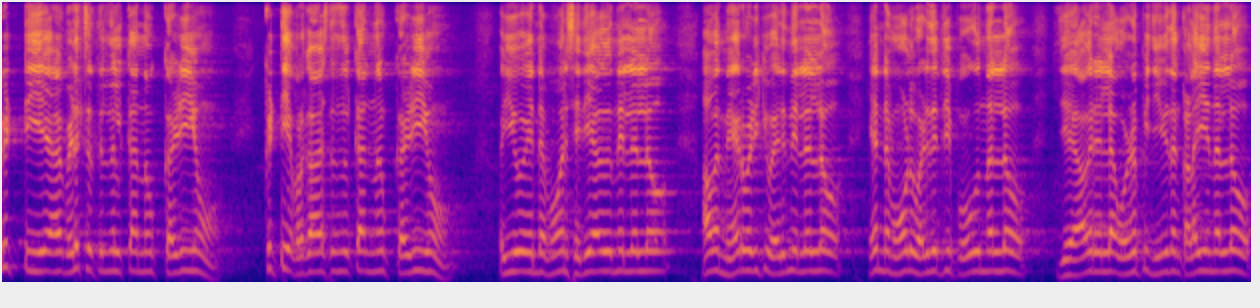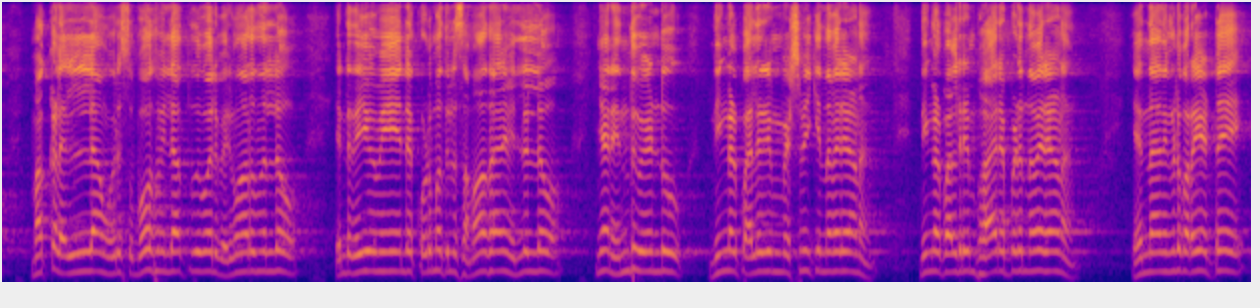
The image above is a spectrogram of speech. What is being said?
കിട്ടിയ വെളിച്ചത്തിൽ നിൽക്കാൻ നമുക്ക് കഴിയുമോ? കിട്ടിയ പ്രകാശത്തിൽ നിൽക്കാൻ നമുക്ക് കഴിയുമോ? അയ്യോ എന്റെ മോൻ ശരിയാകുന്നില്ലല്ലോ. അവൻ നേർവഴിക്ക് വരുന്നില്ലല്ലോ. എന്റെ മോൾ വഴിതെറ്റി പോകുന്നല്ലോ. അവരെല്ലാം ഉഴപ്പി ജീവിതം കളയുന്നല്ലോ. മക്കളെല്ലാം ഒരു സുബോധമില്ലാത്തതുപോലെ പെരുമാറുന്നല്ലോ. എന്റെ ദൈവമേ എന്റെ കുടുംബത്തിൽ സമാധാനമില്ലല്ലോ. ഞാൻ എന്തു വേണ്ടു? നിങ്ങൾ പലരും വിഷമിക്കുന്നവരാണ്. നിങ്ങൾ പലരും ഭാരപ്പെടുന്നവരാണ്. എന്നാൽ നിങ്ങൾ പറയട്ടെ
